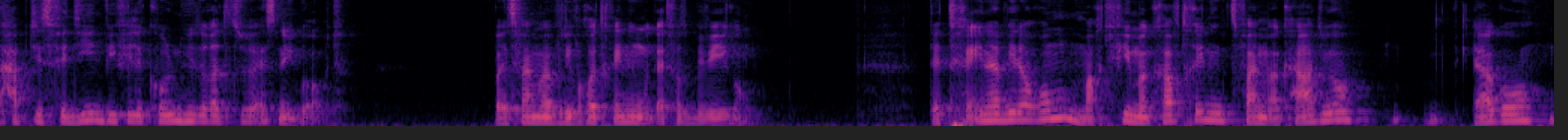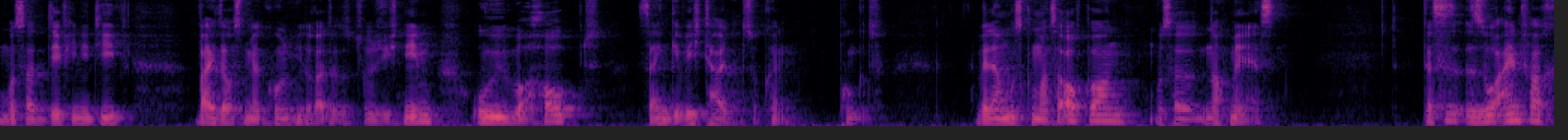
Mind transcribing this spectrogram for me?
habt ihr es verdient, wie viele Kohlenhydrate zu essen überhaupt? Bei zweimal die Woche Training und etwas Bewegung. Der Trainer wiederum macht viermal Krafttraining, zweimal Cardio. Ergo muss er definitiv weitaus mehr Kohlenhydrate zu sich nehmen, um überhaupt sein Gewicht halten zu können. Punkt. Will er Muskelmasse aufbauen, muss er noch mehr essen. Das ist so einfach,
